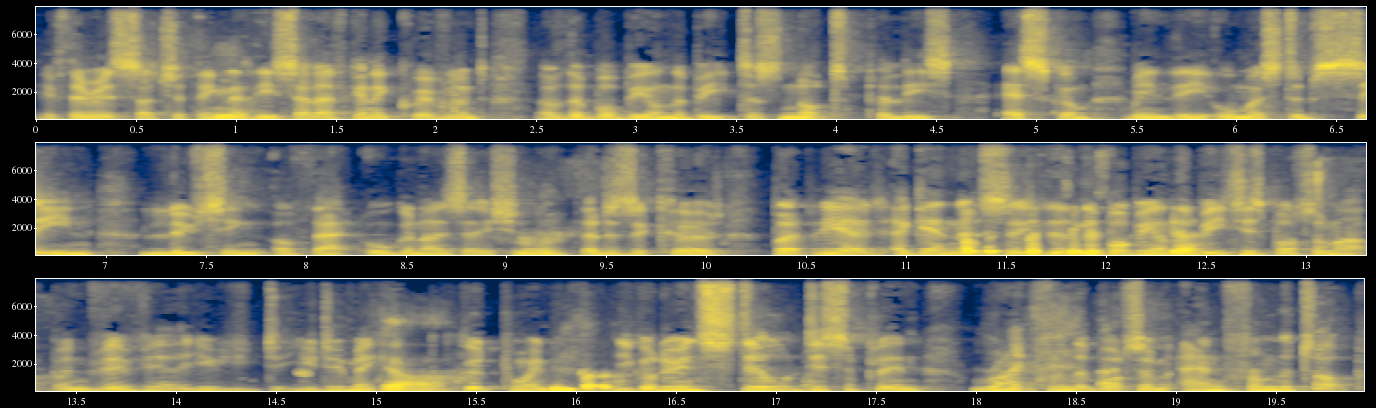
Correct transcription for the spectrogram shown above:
if there is such a thing, yeah. the South African equivalent of the Bobby on the beat does not police Eskom. I mean, the almost obscene looting of that organisation mm-hmm. that has occurred. But yeah, again, that's but, but the, the, the, Bobby on yeah. the beat is bottom up, and Viv, yeah, you you, you do make yeah. a good point. You've got to instill discipline right from the bottom and from the top.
